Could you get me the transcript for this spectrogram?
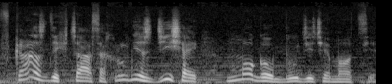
w każdych czasach, również dzisiaj, mogą budzić emocje.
